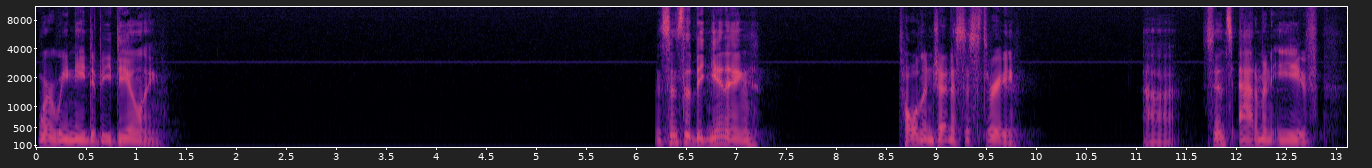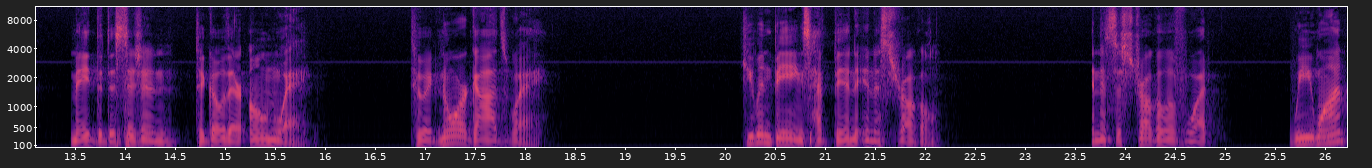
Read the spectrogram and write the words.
where we need to be dealing. And since the beginning, told in Genesis 3, uh, since Adam and Eve made the decision to go their own way, to ignore God's way, human beings have been in a struggle and it's a struggle of what we want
